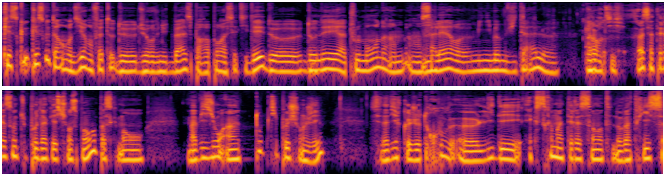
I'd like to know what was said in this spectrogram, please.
Qu'est-ce que qu'est-ce que tu as à en dire en fait de, du revenu de base par rapport à cette idée de donner à tout le monde un, un salaire minimum vital Alors, c'est intéressant que tu poses la question en ce moment parce que mon, ma vision a un tout petit peu changé. C'est-à-dire que je trouve euh, l'idée extrêmement intéressante, novatrice,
